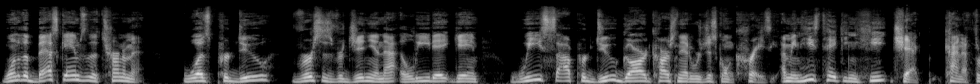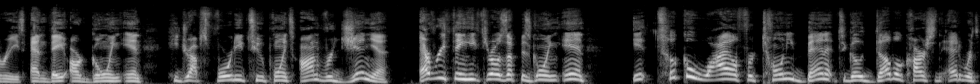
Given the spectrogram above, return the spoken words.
One of the best games of the tournament was Purdue versus Virginia in that Elite Eight game. We saw Purdue guard Carson Edwards just going crazy. I mean, he's taking heat check kind of threes and they are going in. He drops 42 points on Virginia. Everything he throws up is going in. It took a while for Tony Bennett to go double Carson Edwards.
